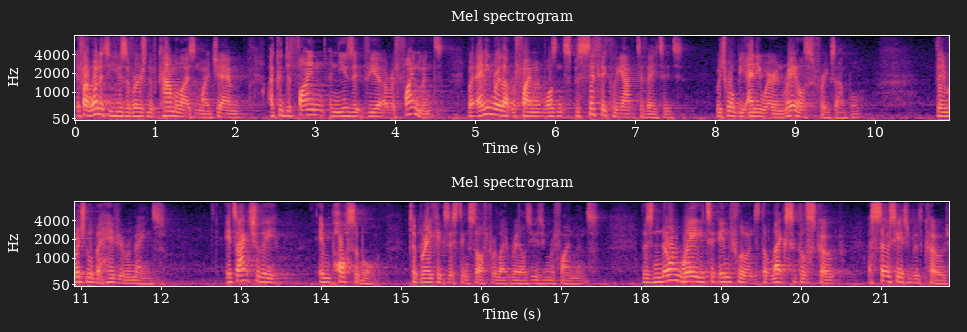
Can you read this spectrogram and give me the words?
If I wanted to use a version of Camelize in my gem, I could define and use it via a refinement, but anywhere that refinement wasn't specifically activated, which won't be anywhere in Rails, for example, the original behavior remains. It's actually impossible to break existing software like Rails using refinements. There's no way to influence the lexical scope associated with code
